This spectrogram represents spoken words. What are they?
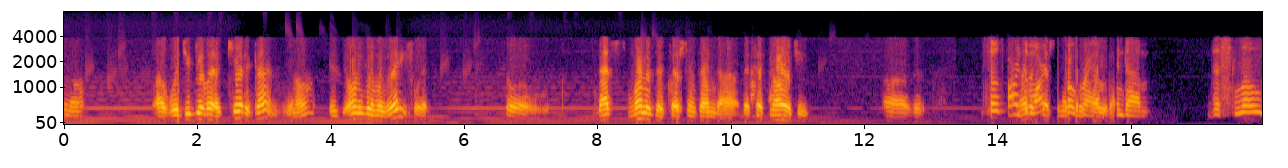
you know, uh, would you give a kid a gun? You know, it's only when we're ready for it. So that's one of the questions on the, the technology. Uh, the, So as far as the Mars question I couldn't tell program and um, the slow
